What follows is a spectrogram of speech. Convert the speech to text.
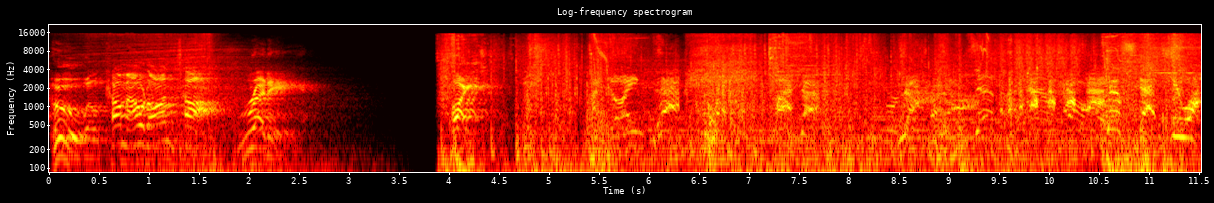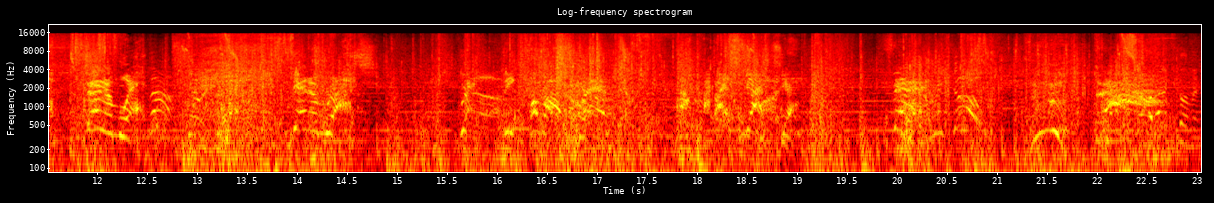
Who will come out on top? Ready! Fight! Annoying pack! Master! Venom Web! Venom Rush! Become our friend! I gotcha! Here we go! Saw that coming.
